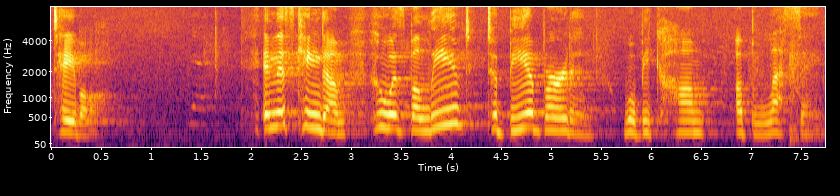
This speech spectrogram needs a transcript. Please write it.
table in this kingdom who was believed to be a burden will become a blessing.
